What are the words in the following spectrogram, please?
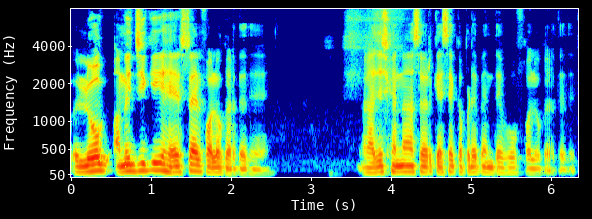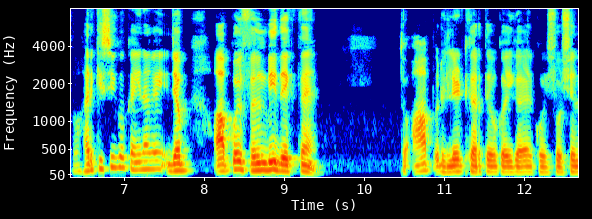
लोग अमित जी की हेयर स्टाइल फॉलो करते थे। राजेश खन्ना सर कैसे कपड़े पहनते वो फॉलो करते थे। तो हर किसी को कहीं ना कहीं जब आप कोई फ़िल्म भी देखते हैं तो आप रिलेट करते हो कोई अगर कोई सोशल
